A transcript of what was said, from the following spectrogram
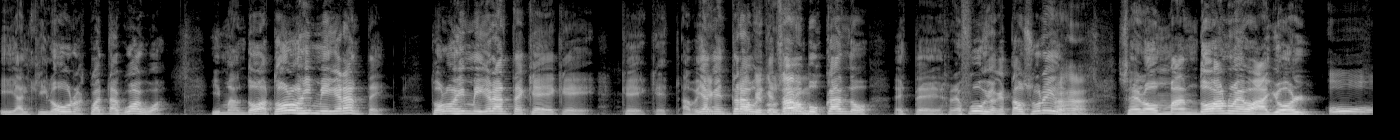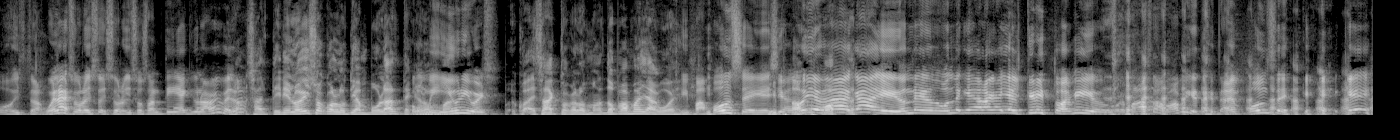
y alquiló unas cuantas guaguas y mandó a todos los inmigrantes, todos los inmigrantes que, que, que, que habían entrado que y que cruzaron. estaban buscando este refugio en Estados Unidos, Ajá. se los mandó a Nueva York. Oh, ¿y ¿te acuerdas? Eso lo hizo, eso lo hizo Santini aquí una vez, ¿verdad? Santini lo hizo con los deambulantes. Con mi Universe. Exacto, que los mandó para Mayagüez. Y para Ponce. Y decían, oye, ven acá. ¿y dónde, ¿Dónde queda la calle del Cristo aquí? ¿Qué pasa, papi? Estás en Ponce. ¿Qué? ¿Qué?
